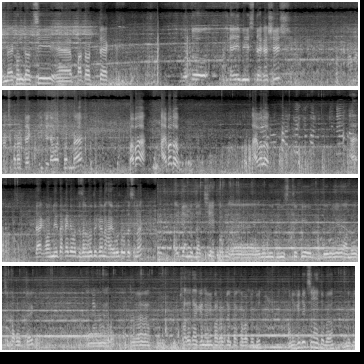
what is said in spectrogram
আমরা এখন যাচ্ছি পাটর ট্যাক। তো এই ব্রিজ দেখা শেষ। আমরা যাচ্ছি পাটর ট্যাক যে আমার কন্যা। বাবা আয় বলো। আয় বলো। দেখ আমার মেয়ে না বলতে কেন হাই বলতে পারতেছে না। এই যে আমরা যাচ্ছি এখন এমনি ব্রিজ থেকে বের হয়ে আমরা যাচ্ছি ট্যাক তোরা সাথে থাকেন আমি পাটর ট্যাক দেখা পাঠাবো অনেকে দেখছেন হয়তো বা অনেকে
